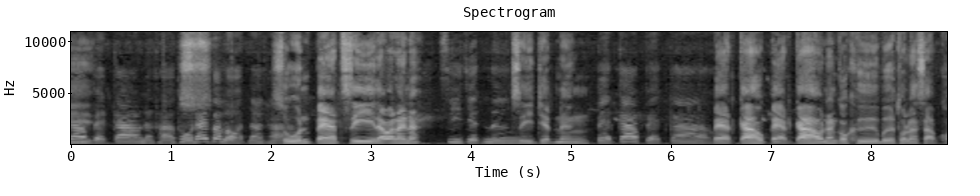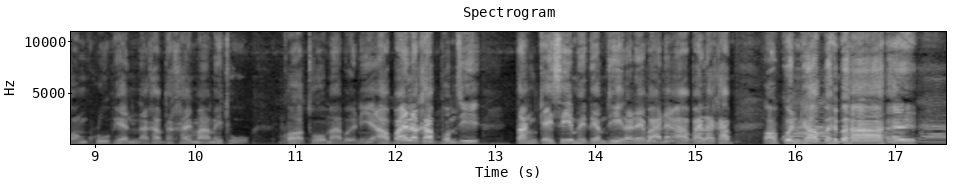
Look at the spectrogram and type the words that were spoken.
เก้าแปดเก้านะคะ โทรได้ตลอดนะคะ 084 แล้วอะไรนะ สี่เจ็ดหนึ่ง471 แปดเก้าแปดเก้า 8989 นั่นก็คือเบอร์โทรศัพท์ของครูเพนนะครับ ถ้าใครมาไม่ถูกก็โทรมาเบอร์นี้เอาไปแล้วครับ ผมสีตั้งใจซิมให้เต็มที่แล้วได้บาทเนี่ยเอาไปแล้วครับ ขอบคุณครับ บ๊ายบาขอบยคุณค่ะ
